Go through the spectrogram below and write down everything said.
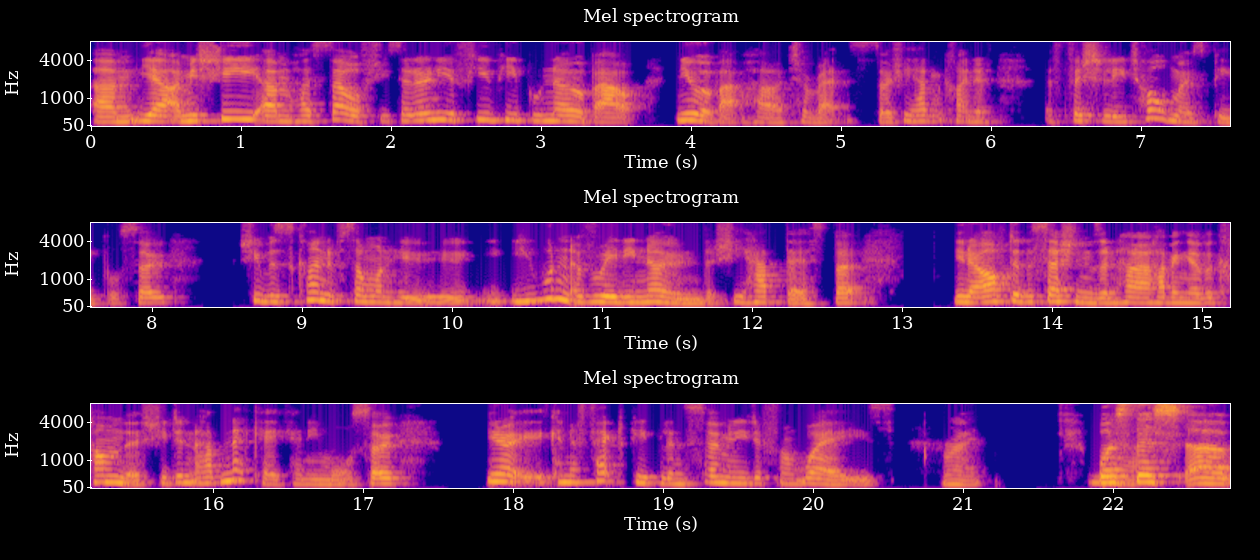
um, yeah, I mean, she um, herself, she said only a few people know about knew about her Tourette's, so she hadn't kind of officially told most people. So she was kind of someone who who you wouldn't have really known that she had this, but you know, after the sessions and her having overcome this, she didn't have neck ache anymore. So, you know, it can affect people in so many different ways. Right. Was yeah. this uh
